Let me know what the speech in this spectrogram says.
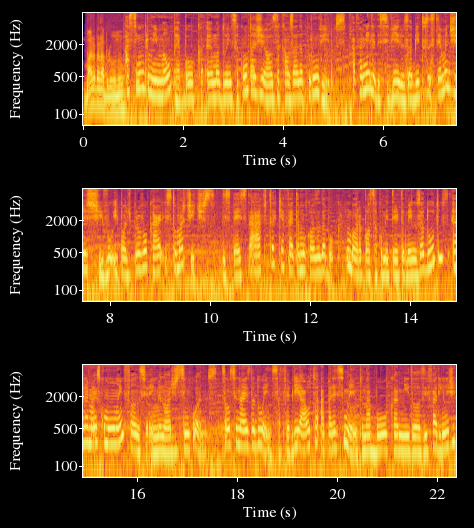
Bárbara Bruno. A síndrome mão-pé-boca é uma doença contagiosa causada por um vírus. A família desse vírus habita o sistema digestivo e pode provocar estomatites, espécie da afta que afeta a mucosa da boca. Embora possa cometer também os adultos, ela é mais comum na infância, em menores de 5 anos. São sinais da doença: febre alta, aparecimento na boca, amígdalas e faringe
